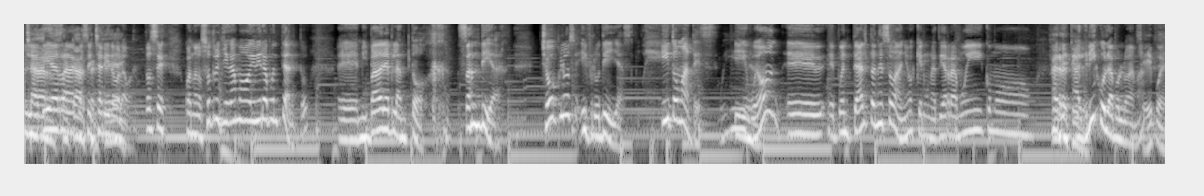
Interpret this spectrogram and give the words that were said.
con la tierra, sacar, cosechar y perfecto. weá. Entonces, cuando nosotros llegamos a vivir a Puente Alto, eh, mi padre plantó sandía, choclos y frutillas. Y tomates. Y weón, eh, eh, Puente Alto en esos años, que era una tierra muy como Fértil. agrícola por lo demás. Sí, pues.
